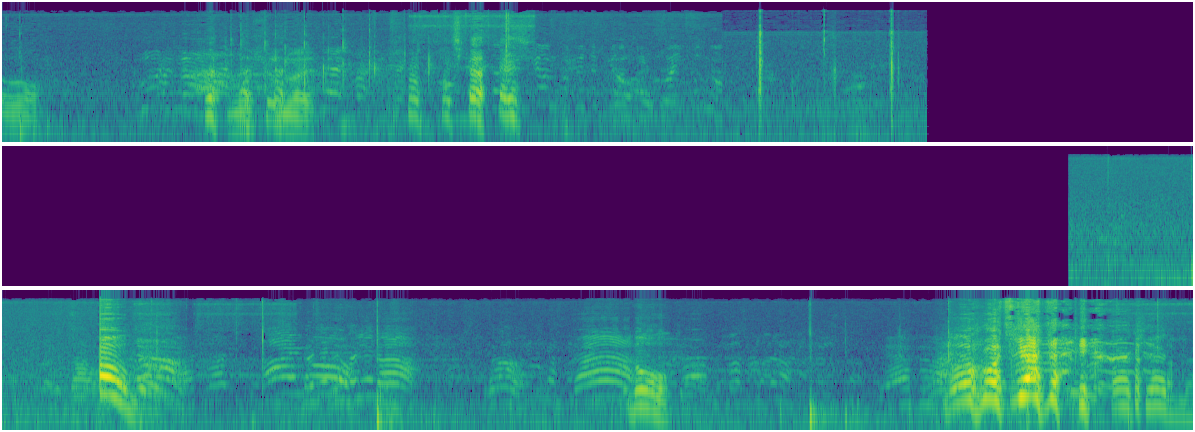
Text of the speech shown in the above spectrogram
O. No super. No. No chodź jadę. Tak jedna.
